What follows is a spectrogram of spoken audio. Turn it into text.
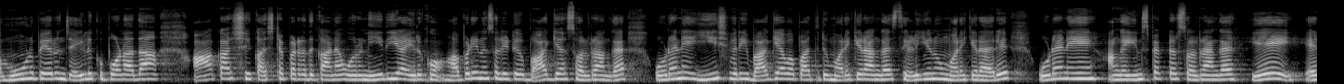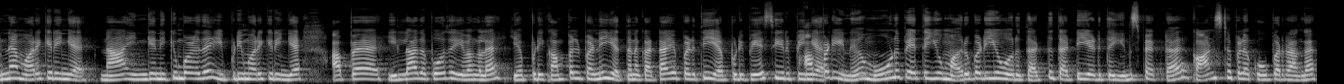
மூணு பேரும் ஜெயிலுக்கு போனால் தான் ஆகாஷ் கஷ்டப்படுறதுக்கான ஒரு நீதியாக இருக்கும். அப்படின்னு சொல்லிட்டு பாக்யா சொல்கிறாங்க உடனே ஈஸ்வரி பாக்யாவை பார்த்துட்டு முறைக்கிறாங்க. செழியனும் முறைக்கிறாரு. உடனே அங்கே இன்ஸ்பெக்டர் சொல்கிறாங்க ஏய் என்ன முறைக்கிறீங்க? நான் இங்கே நிற்கும் பொழுதே இப்படி முறைக்கிறீங்க. அப்போ இல்லாத போது இவங்களை எப்படி கம்பல் பண்ணி எத்தனை கட்டாயப்படுத்தி எப்படி பேசியிருப்பீங்க? அப்படின்னு மூணு பேத்தையும் மறுபடியும் ஒரு தட்டு தட்டி எடுத்த இன்ஸ்பெக்டர் கான்ஸ்டபிளை கூப்பிடுறாங்க.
